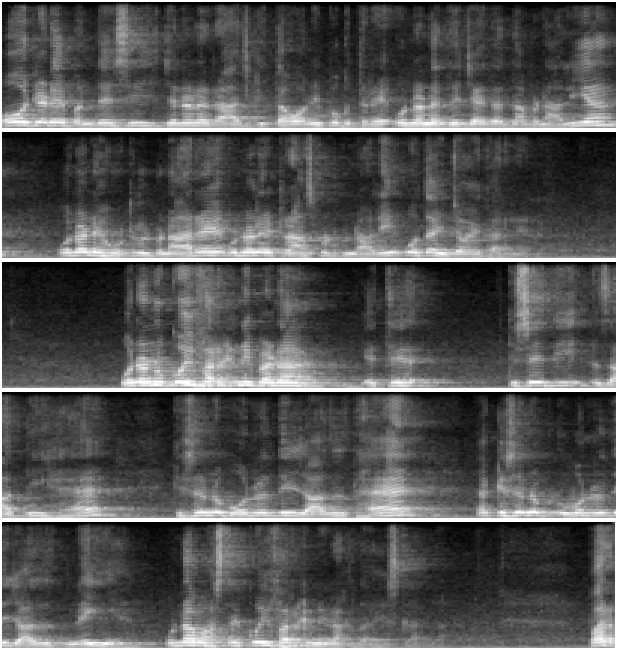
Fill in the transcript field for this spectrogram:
ਉਹ ਜਿਹੜੇ ਬੰਦੇ ਸੀ ਜਿਨ੍ਹਾਂ ਨੇ ਰਾਜ ਕੀਤਾ ਉਹ ਨਹੀਂ ਭੁਗਤ ਰਹੇ, ਉਹਨਾਂ ਨੇ ਤੇ ਜਾਇਦਾਦਾਂ ਬਣਾ ਲੀਆਂ ਉਹਨਾਂ ਨੇ ਹੋਟਲ ਬਣਾ ਰਹੇ ਉਹਨਾਂ ਨੇ ਟਰਾਂਸਪੋਰਟ ਬਣਾ ਲਈ, ਉਹ ਤਾਂ ਇੰਜੋਏ ਕਰ ਰਹੇ ਉਹਨਾਂ ਨੂੰ ਕੋਈ ਫ਼ਰਕ ਨਹੀਂ ਪੈਣਾ, ਇੱਥੇ ਕਿਸੇ ਦੀ ਆਜ਼ਾਦੀ ਹੈ, ਕਿਸੇ ਨੂੰ ਬੋਲਣ ਦੀ ਇਜਾਜ਼ਤ ਹੈ ਜਾਂ ਕਿਸੇ ਨੂੰ ਬੋਲਣ ਦੀ ਇਜਾਜ਼ਤ ਨਹੀਂ ਹੈ, ਉਹਨਾਂ ਵਾਸਤੇ ਕੋਈ ਫ਼ਰਕ ਨਹੀਂ ਰੱਖਦਾ ਇਸ ਗੱਲ ਦਾ। ਪਰ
